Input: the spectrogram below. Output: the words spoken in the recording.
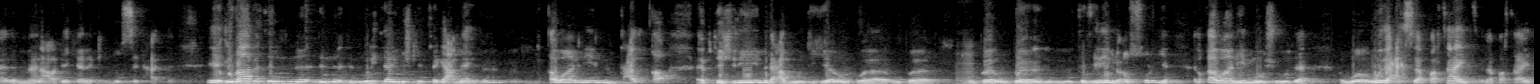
هذا ما نعرف كان كنص حتى. إضافة للموريتاني مشكلة تقع ما هي القوانين المتعلقه بتجريم العبودية وبتجريم العنصرية، القوانين موجودة وهذا عكس الـ apartheid، الـ apartheid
